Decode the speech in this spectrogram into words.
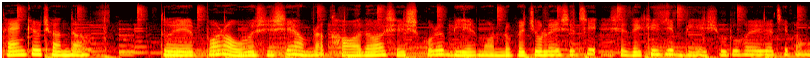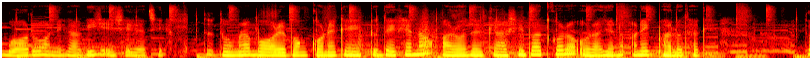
Thank you Chhanda. তো এরপর অবশেষে আমরা খাওয়া দাওয়া শেষ করে বিয়ের মণ্ডপে চলে এসেছি। এসে দেখি যে বিয়ে শুরু হয়ে গেছে এবং বরও অনেক আগেই এসে গেছে। তো তোমরা বর এবং কনেকে একটু দেখে নাও আর ওদেরকে আশীর্বাদ করো, ওরা যেন অনেক ভালো থাকে। তো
